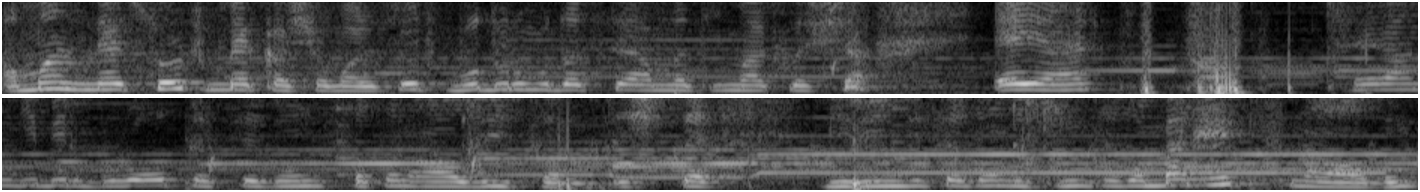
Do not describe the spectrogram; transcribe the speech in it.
Ama ne Surge? Mecha Şövalye Surge. Bu durumu da size anlatayım arkadaşlar. Eğer herhangi bir Brawl Pass sezonu satın aldıysanız işte birinci sezon, ikinci sezon ben hepsini aldım.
